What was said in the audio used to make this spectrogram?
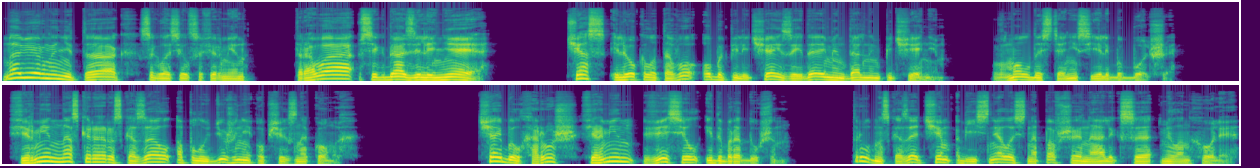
Наверное, не так, согласился Фермин. Трава всегда зеленее. Час или около того оба пили чай, заедая миндальным печеньем. В молодости они съели бы больше. Фермин наскоро рассказал о полудюжине общих знакомых. Чай был хорош, Фермин весел и добродушен. Трудно сказать, чем объяснялась напавшая на Алекса меланхолия.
